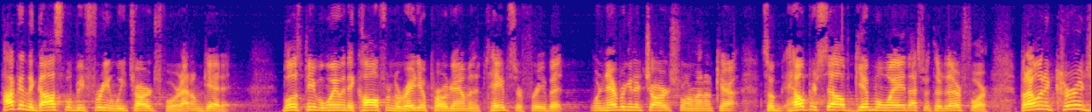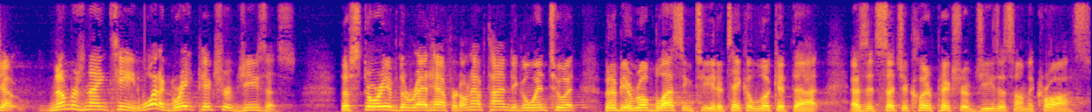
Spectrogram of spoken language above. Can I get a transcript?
How can the gospel be free and we charge for it? I don't get it. it blows people away when they call from the radio program and the tapes are free, but We're never going to charge for them. I don't care. So help yourself, give them away. That's what they're there for. But I want to encourage you. Numbers 19, what a great picture of Jesus. The story of the red heifer. Don't have time to go into it, but it'd be a real blessing to you to take a look at that as it's such a clear picture of Jesus on the cross.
